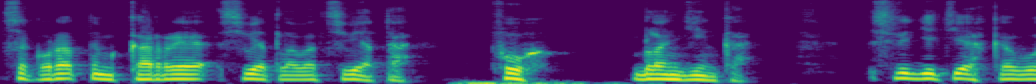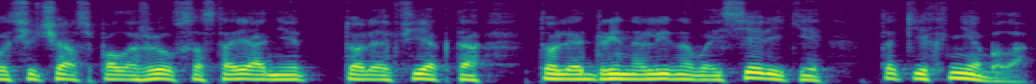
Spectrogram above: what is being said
с аккуратным каре светлого цвета. Фух, блондинка. Среди тех, кого сейчас положил в состоянии то ли эффекта, то ли адреналиновой серики, таких не было.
